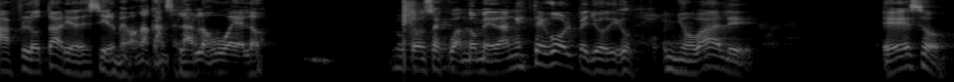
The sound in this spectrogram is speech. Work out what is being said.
a flotar y a decir, me van a cancelar los vuelos. Entonces, cuando me dan este golpe, yo digo, coño, vale. Eso,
